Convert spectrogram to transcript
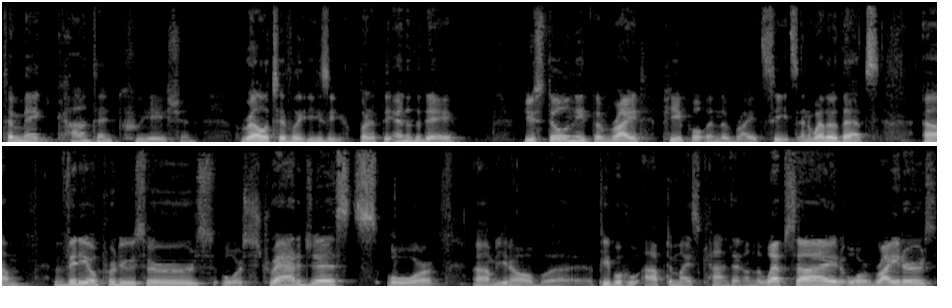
to make content creation relatively easy. But at the end of the day, you still need the right people in the right seats, and whether that's um, video producers or strategists or um, you know uh, people who optimize content on the website or writers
